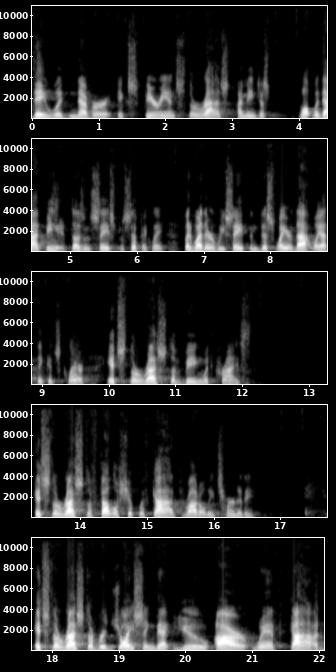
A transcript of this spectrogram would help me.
They would never experience the rest. I mean, just what would that be? It doesn't say specifically. But whether we say it in this way or that way, I think it's clear. It's the rest of being with Christ. It's the rest of fellowship with God throughout all eternity. It's the rest of rejoicing that you are with God.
